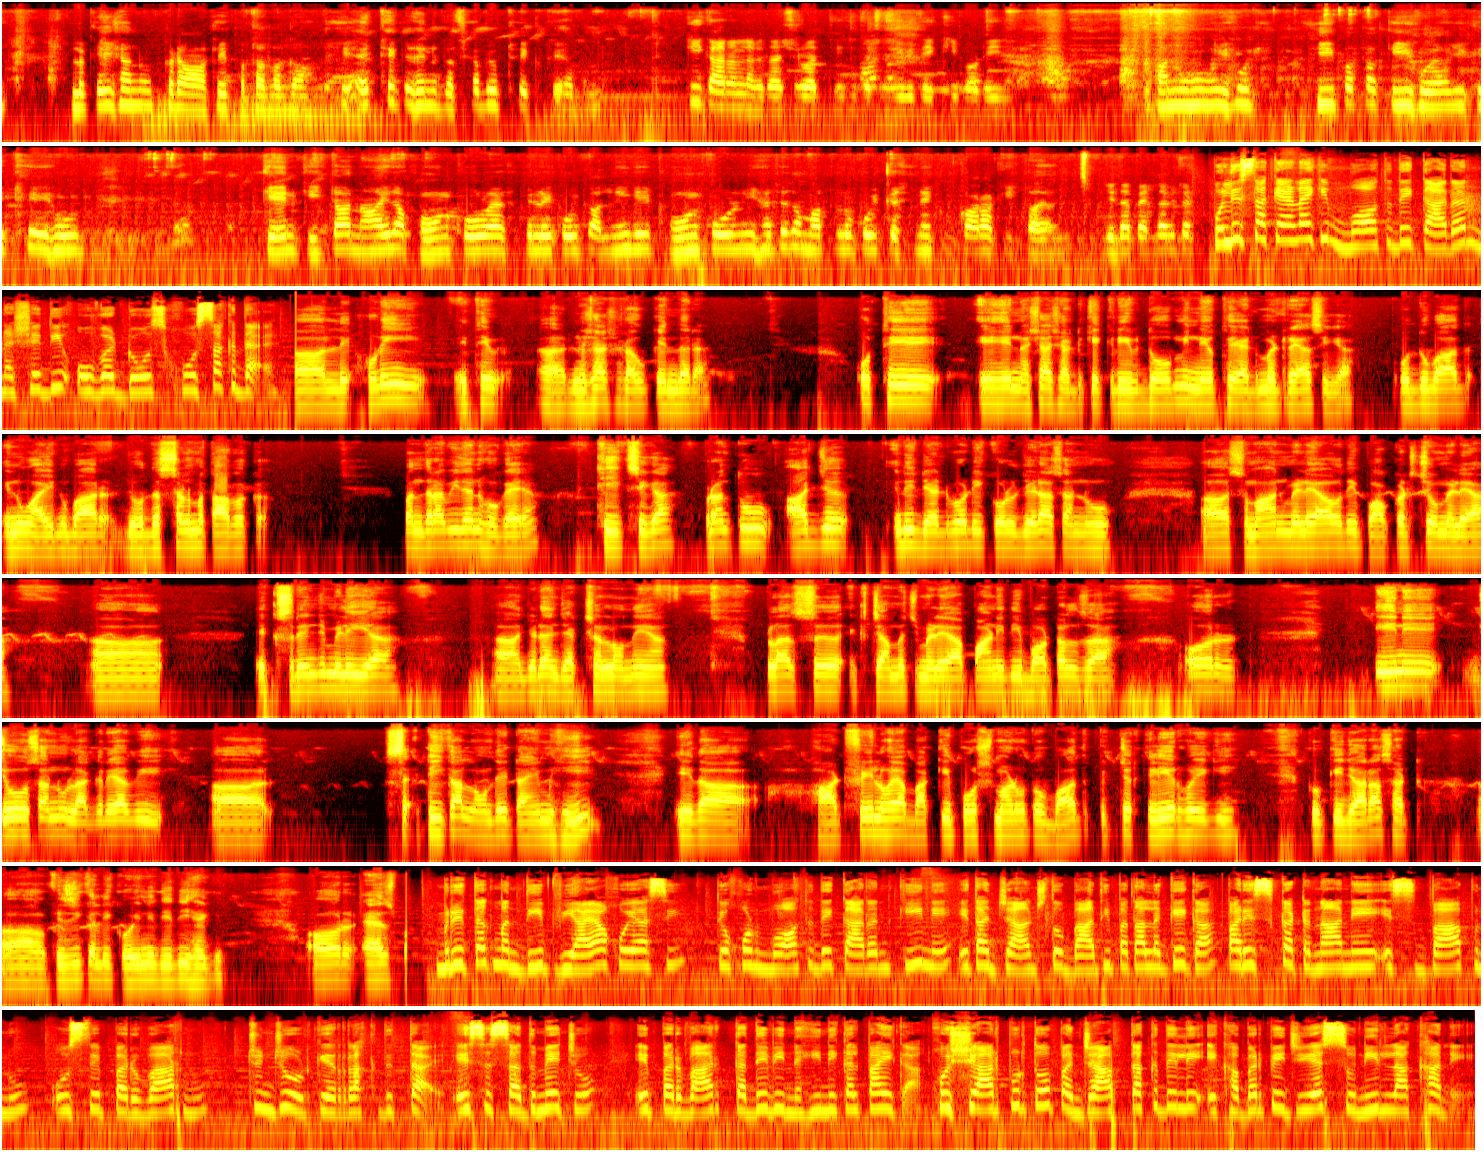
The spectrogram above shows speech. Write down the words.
ਲੋਕੇਸ਼ਨ ਕਢਾ ਕੇ ਪਤਾ ਲੱਗਾ ਕਿ ਇੱਥੇ ਕਿਸੇ ਨੇ ਦੱਸਿਆ ਵੀ ਉੱਥੇ ਇੱਕ ਪਿਆ ਬੰਦਾ। ਕੀ ਕਾਰਨ ਲੱਗਦਾ ਸ਼ੁਰੂਆਤੀ ਜਦੋਂ ਤੁਸੀਂ ਵੀ ਦੇਖੀ ਬੋਡੀ ਸਾਨੂੰ ਇਹੋ ਕੀ ਪਤਾ ਕੀ ਹੋਇਆ ਜੀ ਕਿੱਥੇ ਇਹੋ ਕੇਨ ਕੀਤਾ ਨਾ ਇਹਦਾ ਫੋਨ ਕੋਲ ਹੈ ਇਸ ਵੇਲੇ ਕੋਈ ਗੱਲ ਨਹੀਂ ਜੇ ਫੋਨ ਕੋਲ ਨਹੀਂ ਹੈ ਤੇ ਦਾ ਮਤਲਬ ਕੋਈ ਕਿਸੇ ਨੇ ਕਾਰਾ ਕੀਤਾ ਹੈ। ਜਿੱਦਾਂ ਪਹਿਲਾਂ ਵੀ ਤਾਂ ਪੁਲਿਸ ਦਾ ਕਹਿਣਾ ਹੈ ਕਿ ਮੌਤ ਦੇ ਕਾਰਨ ਨਸ਼ੇ ਦੀ ਓਵਰਡੋਜ਼ ਹੋ ਸਕਦਾ ਹੈ। ਹੁਣੀ ਇੱਥੇ ਨਸ਼ਾ ਛਡਾਊ ਕੇਂਦਰ ਹੈ। ਉੱਥੇ ਇਹ ਨਸ਼ਾ ਛੱਡ ਕੇ ਕਰੀਬ 2 ਮਹੀਨੇ ਉੱਥੇ ਐਡਮਿਟ ਰਿਹਾ ਸੀਗਾ। ਉਸ ਤੋਂ ਬਾਅਦ ਇਹਨੂੰ ਆਏ ਨੂੰ ਬਾਹਰ ਜੋ ਦੱਸਣ ਮੁਤਾਬਕ 15-20 ਦਿਨ ਹੋ ਗਏ ਆ ਠੀਕ ਸੀਗਾ। ਪਰੰਤੂ ਅੱਜ ਇਹਦੀ ਡੈੱਡ ਬੋਡੀ ਕੋਲ ਜਿਹੜਾ ਸਾਨੂੰ ਸਮਾਨ ਮਿਲਿਆ, ਉਹਦੀ ਪਾਕਟਸ ਚੋਂ ਮਿਲਿਆ ਇੱਕ ਸਿਰਿੰਜ ਮਿਲੀ ਆ ਜਿਹੜਾ ਇੰਜੈਕਸ਼ਨ ਲਾਉਂਦੇ ਆ ਪਲੱਸ ਇੱਕ ਚਮਚ ਮਿਲਿਆ ਪਾਣੀ ਦੀ ਬੋਟਲਸ ਆ, ਔਰ ਇਹਨੇ ਜੋ ਸਾਨੂੰ ਲੱਗ ਰਿਹਾ ਵੀ ਸ- ਟੀਕਾ ਲਾਉਂਦੇ ਟਾਈਮ ਹੀ ਇਹਦਾ ਹਾਰਟ ਫੇਲ ਹੋਇਆ, ਬਾਕੀ ਪੋਸਟਮਾਰਟਮ ਤੋਂ ਬਾਅਦ ਪਿਕਚਰ ਕਲੀਅਰ ਹੋਏਗੀ, ਕਿਉਂਕਿ ਜ਼ਿਆਦਾ ਸੱਟ ਫਿਜ਼ੀਕਲੀ ਕੋਈ ਨਹੀਂ ਦੀਦੀ ਹੈਗੀ, ਔਰ ਐਜ਼ ਮ੍ਰਿਤਕ ਮਨਦੀਪ ਵਿਆਹਿਆ ਹੋਇਆ ਸੀ ਤੇ ਹੁਣ ਮੌਤ ਦੇ ਕਾਰਨ ਕੀ ਨੇ ਇਹ ਤਾਂ ਜਾਂਚ ਤੋਂ ਬਾਅਦ ਹੀ ਪਤਾ ਲੱਗੇਗਾ, ਪਰ ਇਸ ਘਟਨਾ ਨੇ ਇਸ ਬਾਪ ਨੂੰ, ਉਸ ਦੇ ਪਰਿਵਾਰ ਨੂੰ ਝੰਜੋੜ ਕੇ ਰੱਖ ਦਿੱਤਾ ਹੈ। ਇਸ ਸਦਮੇ ਚੋਂ ਇਹ ਪਰਿਵਾਰ ਕਦੇ ਵੀ ਨਹੀਂ ਨਿਕਲ ਪਾਏਗਾ। ਹੁਸ਼ਿਆਰਪੁਰ ਤੋਂ ਪੰਜਾਬ ਤੱਕ ਦੇ ਲਈ ਇਹ ਖਬਰ ਭੇਜੀ ਹੈ ਸੁਨੀਲ ਲਾਖਾ ਨੇ।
